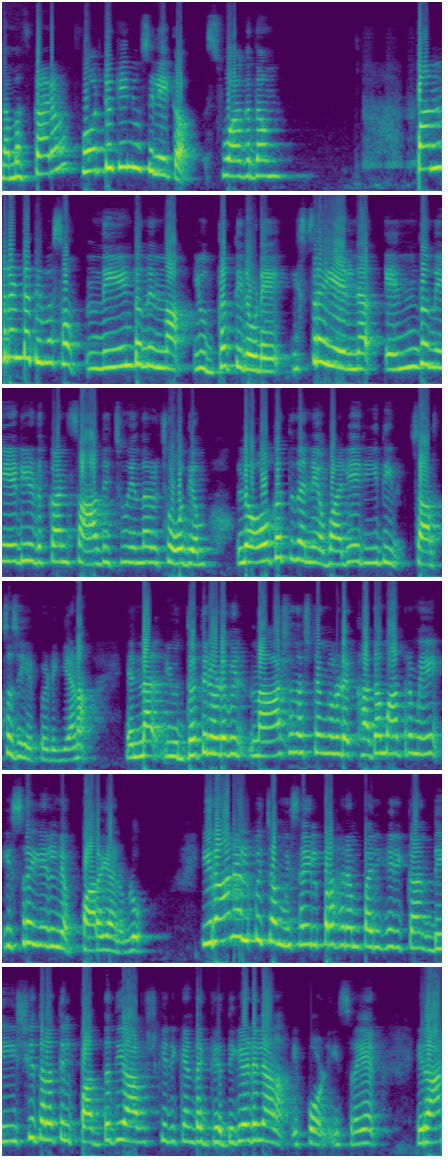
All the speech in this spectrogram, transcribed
നമസ്കാരം. ഫോർട്ടു കെ ന്യൂസിലേക്ക് സ്വാഗതം. പന്ത്രണ്ട് ദിവസം നീണ്ടുനിന്ന യുദ്ധത്തിലൂടെ ഇസ്രയേലിന് എന്ത് നേടിയെടുക്കാൻ സാധിച്ചു എന്നൊരു ചോദ്യം ലോകത്ത് തന്നെ വലിയ രീതിയിൽ ചർച്ച ചെയ്യപ്പെടുകയാണ്. എന്നാൽ യുദ്ധത്തിനൊടുവിൽ നാശനഷ്ടങ്ങളുടെ കഥ മാത്രമേ ഇസ്രയേലിന് പറയാനുള്ളൂ. ഇറാൻ ഏൽപ്പിച്ച മിസൈൽ പ്രഹരം പരിഹരിക്കാൻ ദേശീയ തലത്തിൽ പദ്ധതി ആവിഷ്കരിക്കേണ്ട ഗതികേടിലാണ് ഇപ്പോൾ ഇസ്രയേൽ. ഇറാൻ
